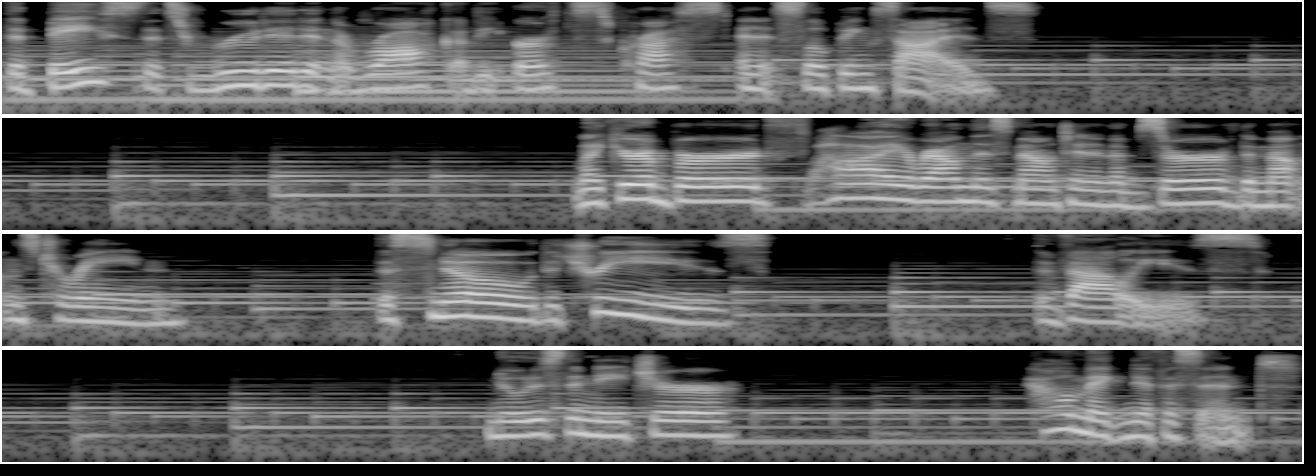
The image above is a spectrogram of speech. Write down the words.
the base that's rooted in the rock of the earth's crust and its sloping sides. Like you're a bird, fly around this mountain and observe the mountain's terrain the snow, the trees, the valleys. Notice the nature. How magnificent.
